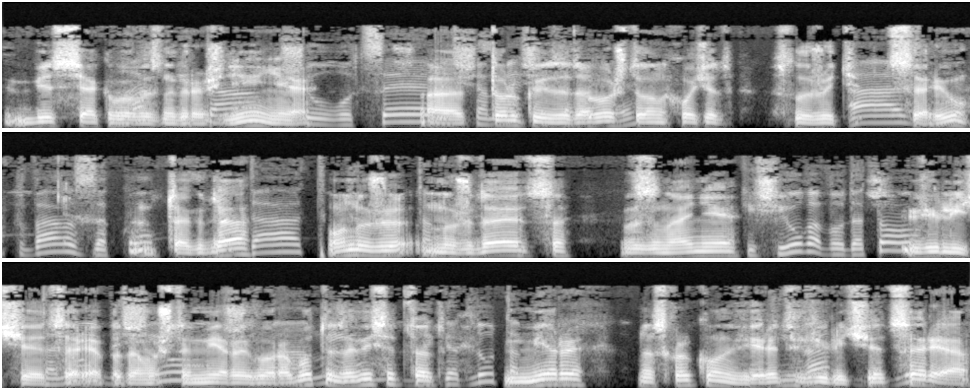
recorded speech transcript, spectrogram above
без всякого вознаграждения, а только из-за того, что он хочет служить царю, тогда он уже нуждается в знании величия царя, потому что мера его работы зависит от меры насколько он верит в величие царя.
